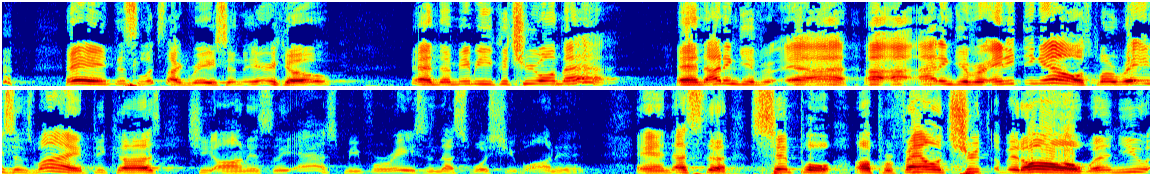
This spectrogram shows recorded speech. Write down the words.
hey, this looks like raisin. Here you go. And then maybe you could chew on that. And I didn't give her, uh, I, I, I, didn't give her anything else but raisins. Why? Because she honestly asked me for raisins. That's what she wanted. And that's the simple, uh, profound truth of it all. When you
